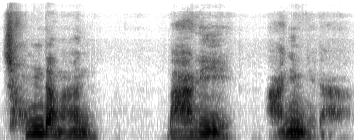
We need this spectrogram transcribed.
정당한 말이 아닙니다.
